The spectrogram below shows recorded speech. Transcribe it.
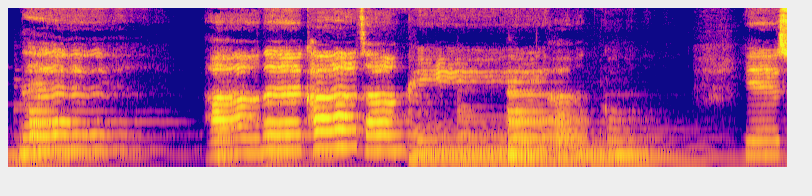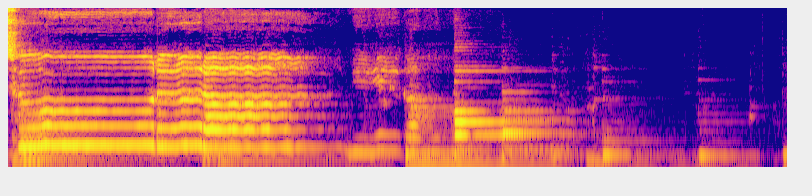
내 안에 가장 귀한 곳 예수를 알미라 그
